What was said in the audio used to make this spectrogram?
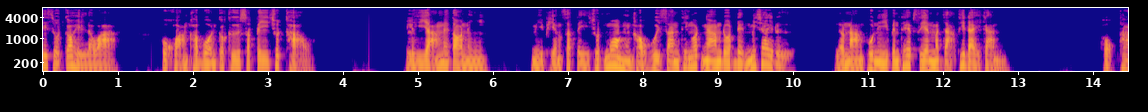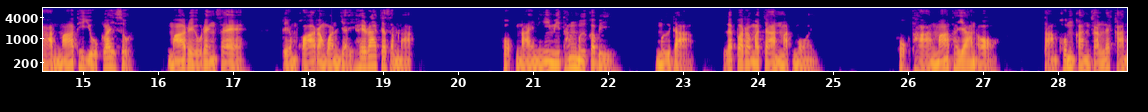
ที่สุดก็เห็นแล้วว่า ผู้ขวางขบวนก็คือสตรีชุดขาว หลีหยางในตอนนี้ มีเพียงสตรีชุดม่วงแห่งเขาฮุยซันที่งดงามโดดเด่นไม่ใช่หรือ แล้วนางผู้นี้เป็นเทพเซียนมาจากที่ใดกันหกทหารม้าที่อยู่ใกล้สุด ม้าเร็วแรงแซ่เตรียมคว้ารางวัลใหญ่ให้ราชสำนักหกนายนี้มีทั้งมือกระบี่ มือดาบ และปรมาจารย์หมัดมวยหกทหารม้าทะยานออก ต่างคุ้มกันกันและกัน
